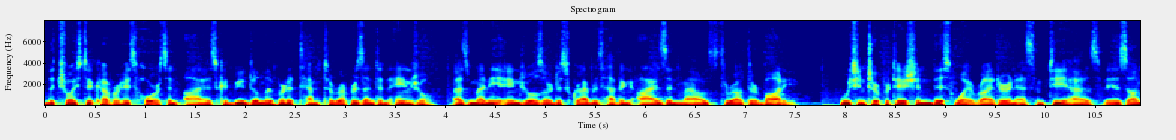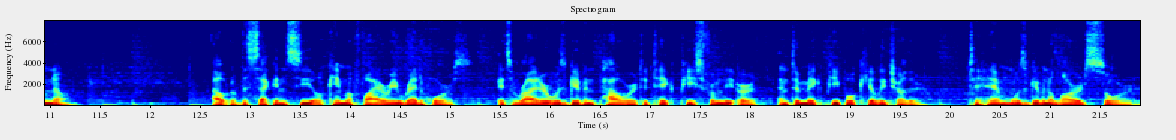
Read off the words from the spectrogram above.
the choice to cover his horse in eyes could be a deliberate attempt to represent an angel, as many angels are described as having eyes and mouths throughout their body. Which interpretation this White Rider in SMT has is unknown. Out of the second seal came a fiery red horse. Its rider was given power to take peace from the earth and to make people kill each other. To him was given a large sword.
